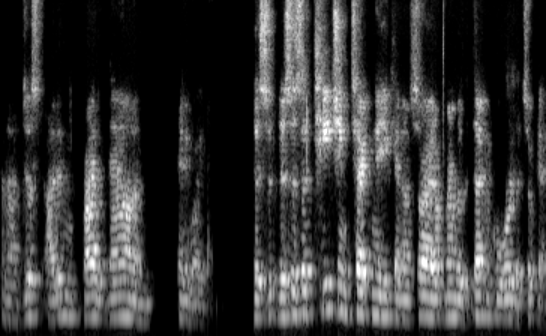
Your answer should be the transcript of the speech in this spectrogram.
and I just I didn't write it down. And anyway, this this is a teaching technique, and I'm sorry I don't remember the technical word. That's okay.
